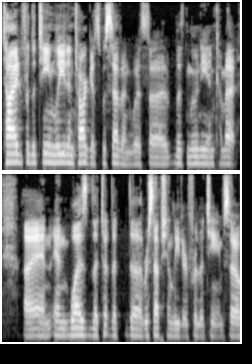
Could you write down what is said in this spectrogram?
tied for the team lead in targets with seven with uh, with Mooney and Kmet, uh, and and was the, the, the reception leader for the team. So,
